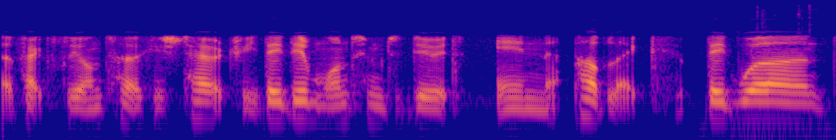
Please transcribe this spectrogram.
effectively on Turkish territory, they didn't want him to do it in public. They weren't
